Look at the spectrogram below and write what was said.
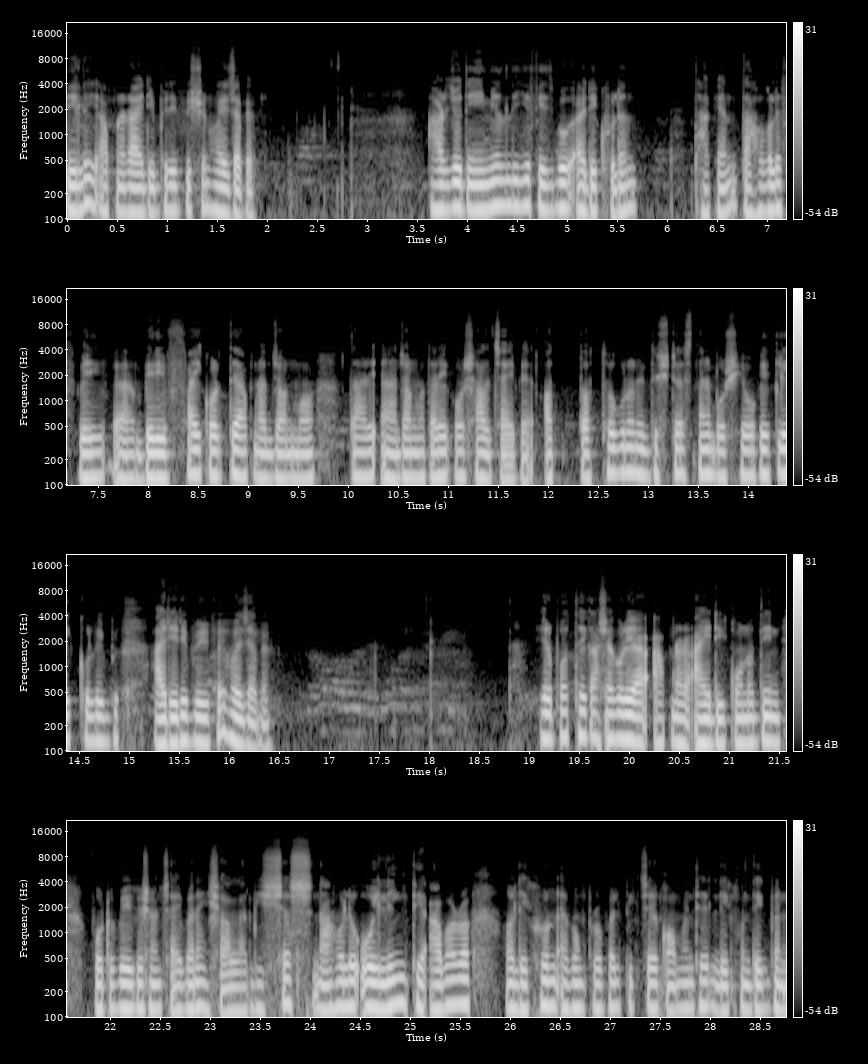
দিলেই আপনার আইডি ভেরিফিকেশন হয়ে যাবে। আর যদি ইমেল দিয়ে ফেসবুক আইডি খুলেন, থাকেন, তাহলে ভেরিফাই করতে আপনার জন্ম তারিখ জন্ম তারিখ ও সাল চাইবে। তথ্যগুলো নির্দিষ্ট স্থানে বসিয়ে ওকে ক্লিক করলে আইডিটি ভেরিফাই হয়ে যাবে। এরপর থেকে আশা করি আপনার আইডি কোনো দিন ফটো ভেরিফিকেশন চাইবে না, ইনশাআল্লাহ। বিশ্বাস না হলে ওই লিঙ্কটি আবারও লিখুন এবং প্রোফাইল পিকচারে কমেন্টে লিখুন, দেখবেন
